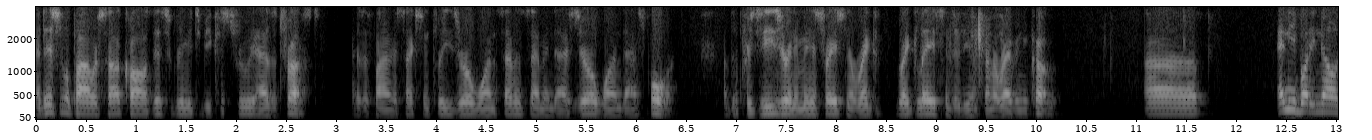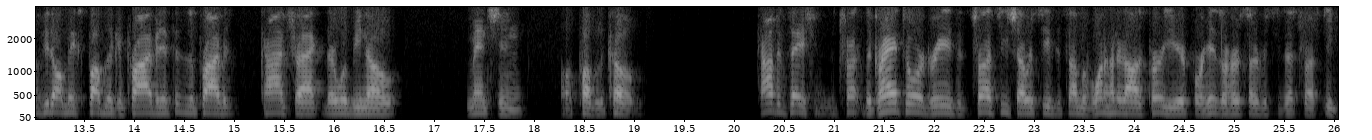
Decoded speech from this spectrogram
additional powers shall cause this agreement to be construed as a trust, as defined in Section 30177-01-4 of the Procedure and Administration of Reg- Regulations of the Internal Revenue Code. Uh, anybody knows we don't mix public and private. If this is a private contract, there would be no mention of public code. Compensation. The, tr- the grantor agrees that the trustee shall receive the sum of $100 per year for his or her services as trustee.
